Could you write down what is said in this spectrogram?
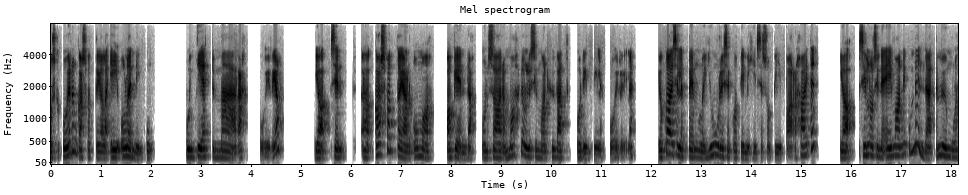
koska koiran kasvattajalla ei ole niin kuin, kuin tietty määrä koiria. Ja sen äh, kasvattajan oma agenda on saada mahdollisimman hyvät kodit niille koirille. Jokaiselle pennulle juuri se koti, mihin se sopii parhaiten. Ja silloin sinne ei vaan niin kuin mennä, että myy mulle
